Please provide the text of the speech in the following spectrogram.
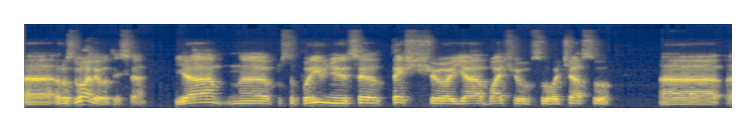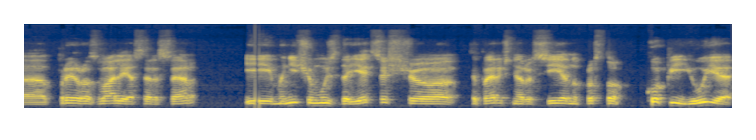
е, розвалюватися. Я е, просто порівнюю це те, що я бачив свого часу е, е, при розвалі СРСР, і мені чомусь здається, що теперішня Росія ну просто копіює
